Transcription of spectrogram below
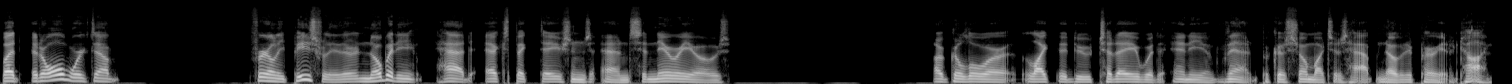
But it all worked out fairly peacefully. There, nobody had expectations and scenarios a galore like they do today with any event because so much has happened over a period of time.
